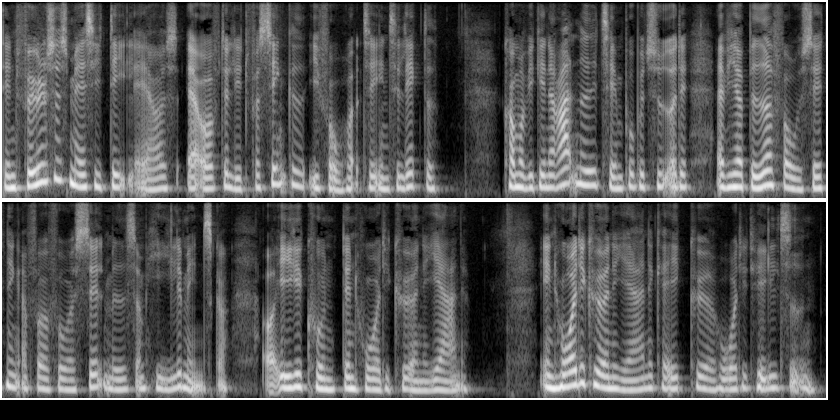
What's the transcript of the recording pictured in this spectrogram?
Den følelsesmæssige del af os er ofte lidt forsinket i forhold til intellektet. Kommer vi generelt ned i tempo, betyder det, at vi har bedre forudsætninger for at få os selv med som hele mennesker, og ikke kun den hurtigkørende hjerne. En hurtigkørende hjerne kan ikke køre hurtigt hele tiden –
